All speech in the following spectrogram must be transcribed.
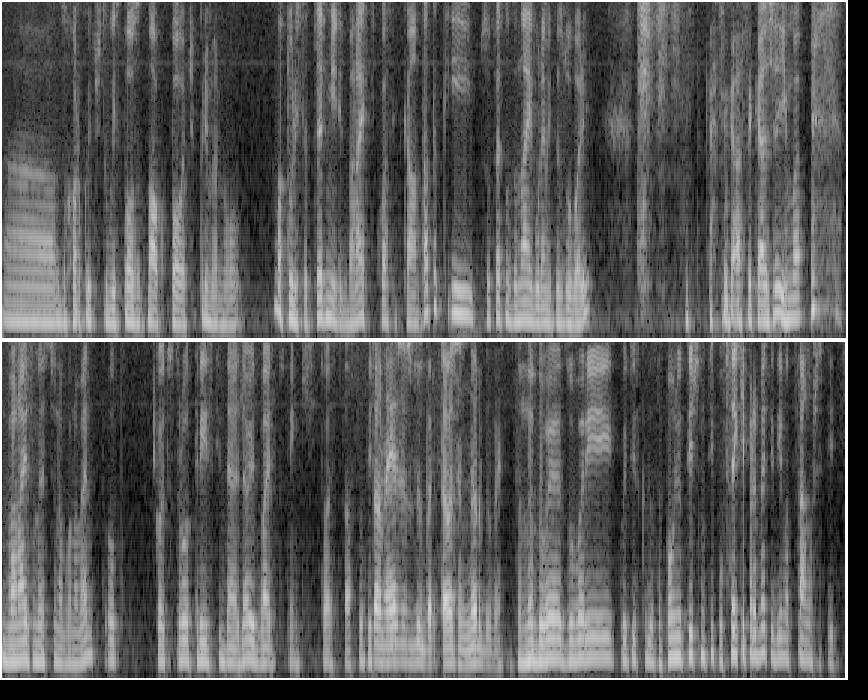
а, за хора, които ще го използват малко повече, примерно матури след 7 или 12 клас и така нататък и съответно за най-големите зубари, така, така се каже, има 12 месечен абонамент, от който струва 39 лева и 20 стотинки. Тоест, това са всички... Това не е за зубари, това е за нърдове. За нърдове, зубари, които искат да са пълни отличници по всеки предмет и да имат само шестици.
